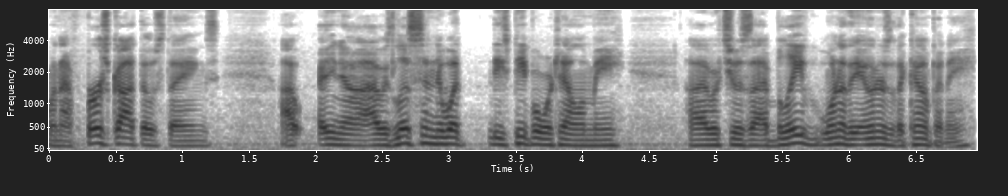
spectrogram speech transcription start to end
when I first got those things, I, you know, I was listening to what these people were telling me, uh, which was, I believe, one of the owners of the company.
